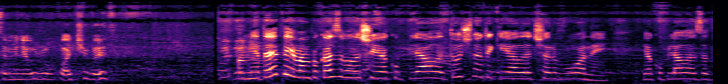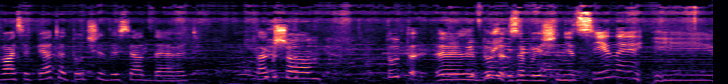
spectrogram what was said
Це мене вже укачує. Пам'ятаєте, я вам показувала, що я купляла точно такий, але червоний. Я купляла за 25, а тут 69. Так що тут е, дуже завищені ціни і.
